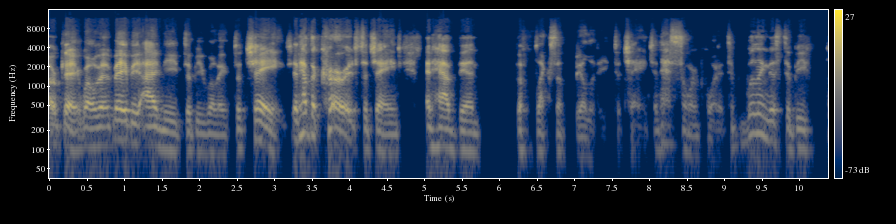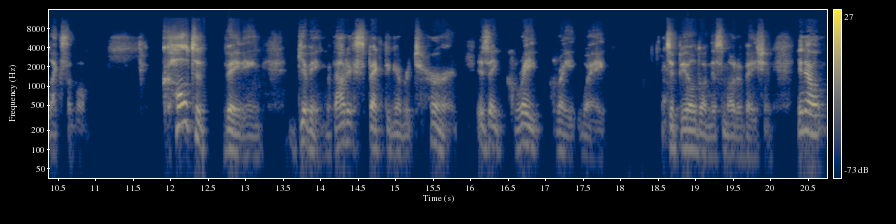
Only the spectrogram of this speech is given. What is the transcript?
Okay, well, then maybe I need to be willing to change and have the courage to change and have then the flexibility to change. And that's so important to willingness to be flexible. Cultivating giving without expecting a return is a great, great way to build on this motivation. You know,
